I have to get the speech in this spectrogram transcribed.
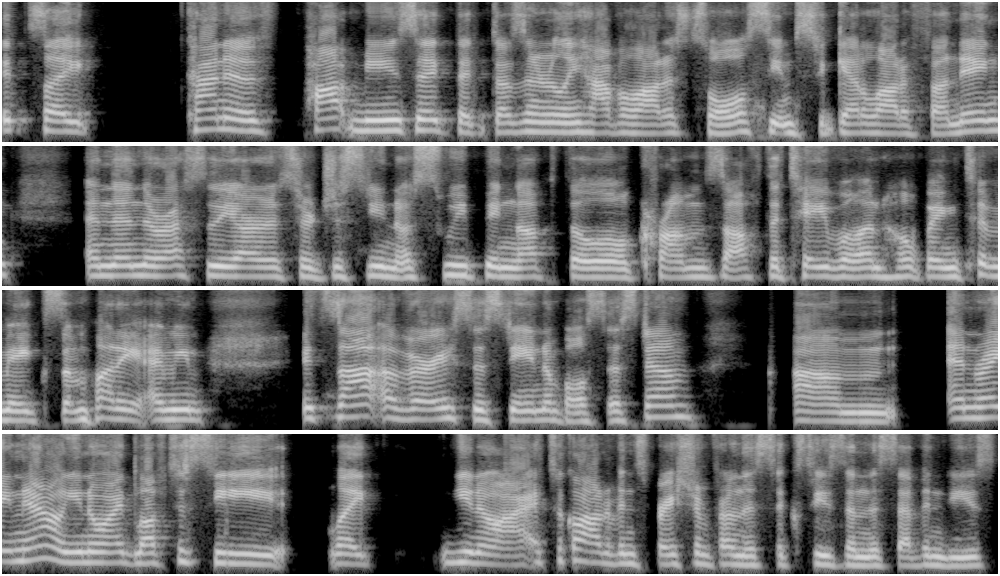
it's like kind of pop music that doesn't really have a lot of soul seems to get a lot of funding. And then the rest of the artists are just, you know, sweeping up the little crumbs off the table and hoping to make some money. I mean, it's not a very sustainable system. Um, and right now, you know, I'd love to see like you know, I took a lot of inspiration from the 60s and the 70s,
